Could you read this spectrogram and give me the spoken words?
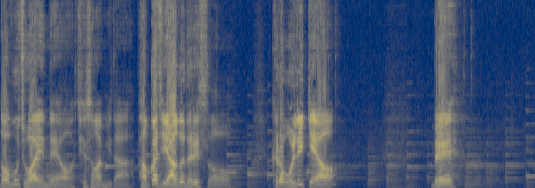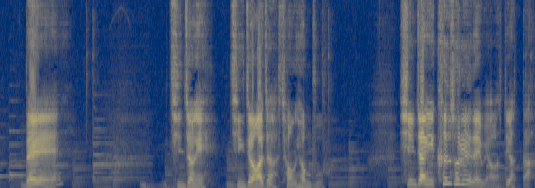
너무 좋아했네요. 죄송합니다. 밤까지 야근을 했어. 그럼 올릴게요. 네. 네. 진정해. 진정하자, 정현부. 심장이 큰 소리를 내며 뛰었다.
